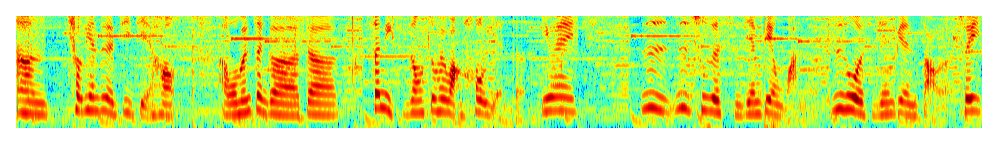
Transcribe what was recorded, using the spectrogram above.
嗯秋天这个季节哈，啊，我们整个的生理时钟是会往后延的，因为。日日出的时间变晚了，日落的时间变早了，所以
